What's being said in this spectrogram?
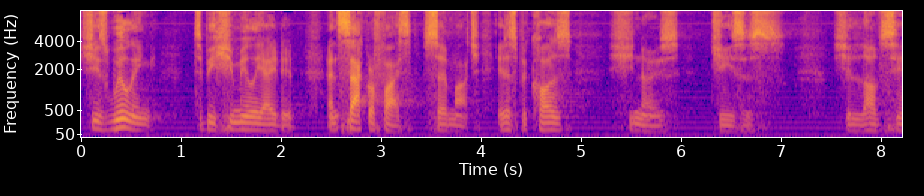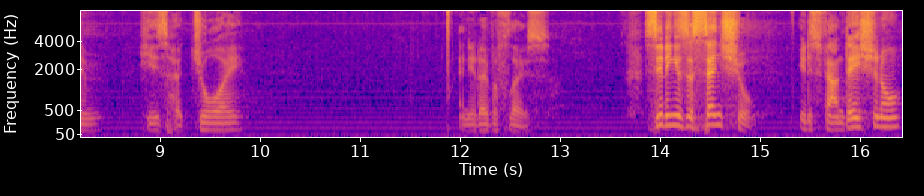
she's willing to be humiliated and sacrifice so much. It is because she knows Jesus. She loves him. He's her joy. And it overflows. Sitting is essential, it is foundational,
